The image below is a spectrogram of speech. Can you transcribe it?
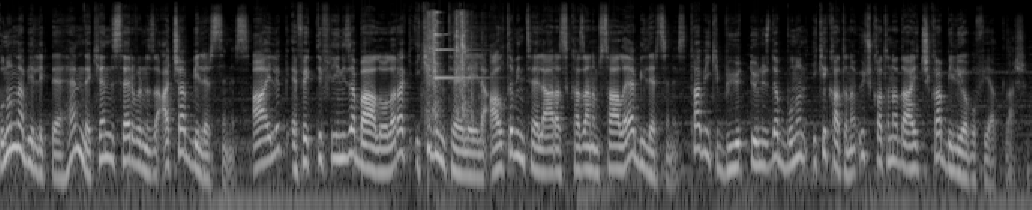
Bununla birlikte hem de kendi serverınızı açabilirsiniz. Aylık efektifliğinize bağlı olarak 2000 TL ile 6000 TL arası kazanım sağlayabilirsiniz. Tabii ki büyüttüğünüzde bunun 2 katına 3 katına dahi çıkabiliyor bu fiyatlar.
